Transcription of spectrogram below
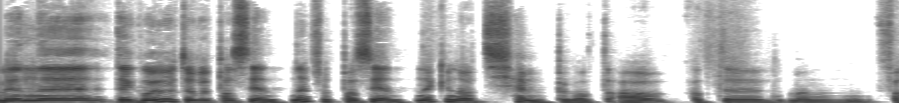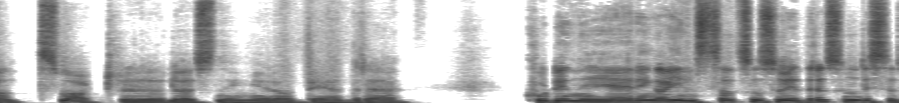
Men uh, det går jo utover pasientene, for pasientene kunne hatt kjempegodt av at uh, man fant smartere løsninger og bedre koordinering av innsats osv. som disse,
